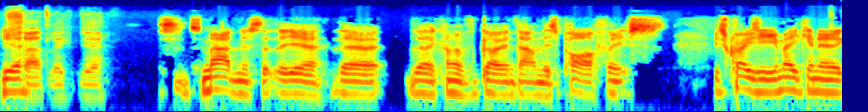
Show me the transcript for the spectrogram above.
Yeah. Sadly, yeah. It's, it's madness that they, yeah they're they're kind of going down this path, and it's it's crazy. You're making a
